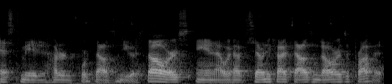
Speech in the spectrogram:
estimated 104,000 US dollars, and I would have $75,000 of profit.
